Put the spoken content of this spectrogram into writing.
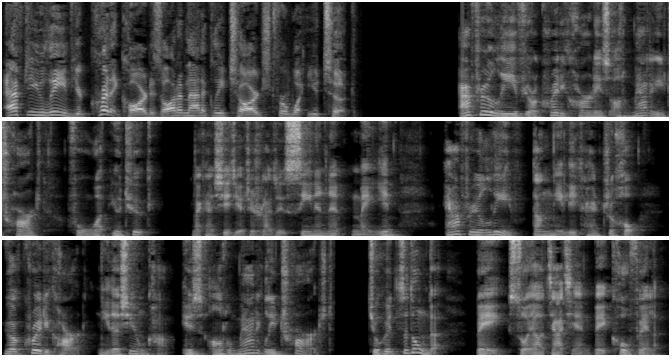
After you leave, your credit card is automatically charged for what you took. After you leave, your credit card is automatically charged for what you took. 来看细节，这是来自于 CNN 美音。After you leave，当你离开之后 ，your credit card，你的信用卡 is automatically charged，就会自动的被索要价钱被扣费了。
